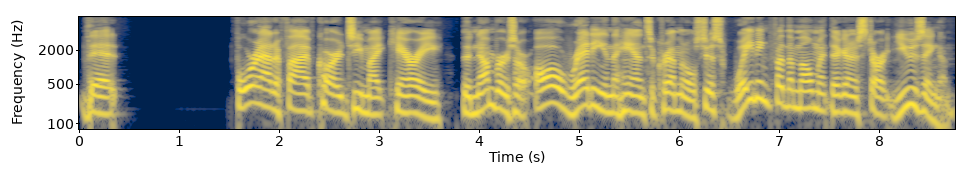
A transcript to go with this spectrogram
that four out of five cards you might carry, the numbers are already in the hands of criminals, just waiting for the moment they're going to start using them.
